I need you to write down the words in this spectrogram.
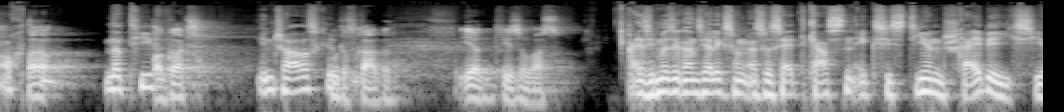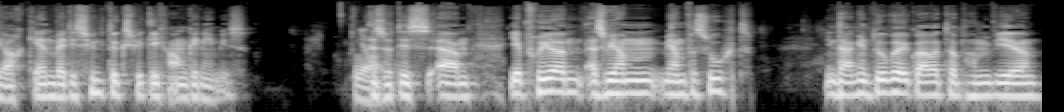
18 uh, nativ. Oh Gott. In JavaScript. Gute Frage. Irgendwie sowas. Also ich muss ja ganz ehrlich sagen, also seit Klassen existieren, schreibe ich sie auch gern, weil die Syntax wirklich angenehm ist. Ja. Also das, ähm, ich habe früher, also wir haben, wir haben versucht, in der Agentur, wo ich gearbeitet habe, haben wir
